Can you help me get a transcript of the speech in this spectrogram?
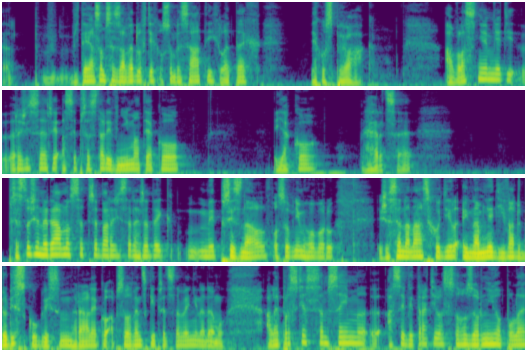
Eh, víte, já jsem se zavedl v těch 80. letech jako zpěvák. A vlastně mě ti režiséři asi přestali vnímat jako, jako herce, Přestože nedávno se třeba režisér Hřebek mi přiznal v osobním hovoru, že se na nás chodil i na mě dívat do disku, když jsem hrál jako absolventský představení na demo. Ale prostě jsem se jim asi vytratil z toho zorného pole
